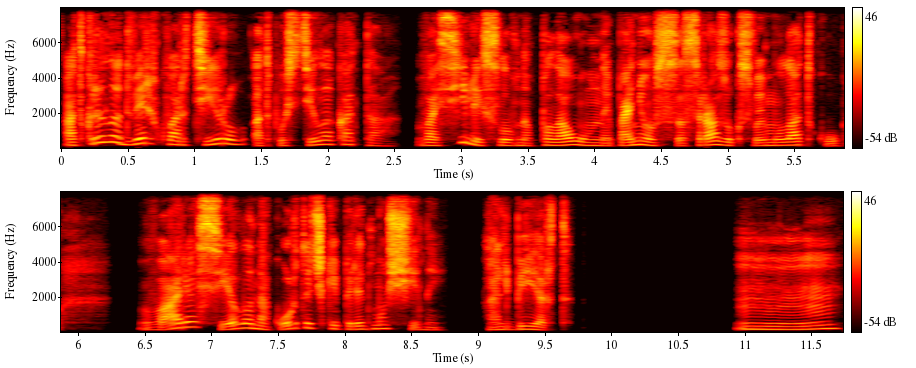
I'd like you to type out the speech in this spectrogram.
Открыла дверь в квартиру, отпустила кота. Василий, словно полоумный, понесся сразу к своему лотку. Варя села на корточки перед мужчиной. «Альберт». «М-м-м»,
